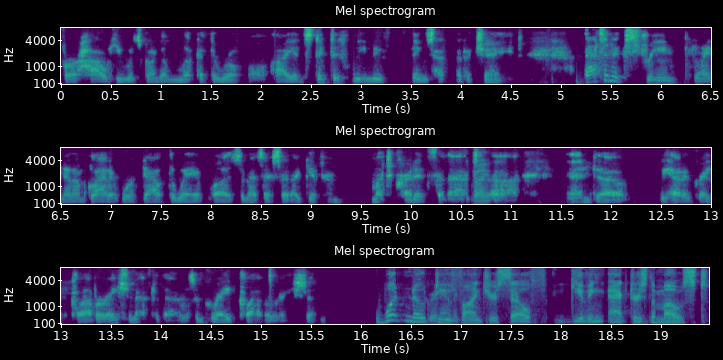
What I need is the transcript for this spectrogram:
for how he was going to look at the role. I instinctively knew things had to change. That's an extreme point, and I'm glad it worked out the way it was. And as I said, I give him much credit for that. Right. Uh, and uh, we had a great collaboration after that. It was a great collaboration. What note great do you anecdote. find yourself giving actors the most?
